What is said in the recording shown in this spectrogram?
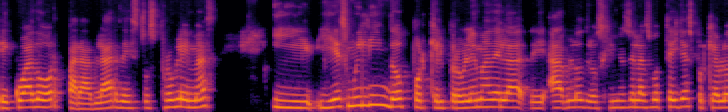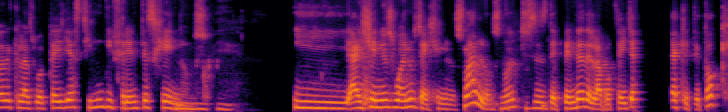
Ecuador para hablar de estos problemas. Y, es muy lindo porque el problema de la, hablo de los genios de las botellas, porque hablo de que las botellas tienen diferentes genios. y hay genios buenos y hay genios malos, ¿no? Entonces depende de la botella que te toque.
